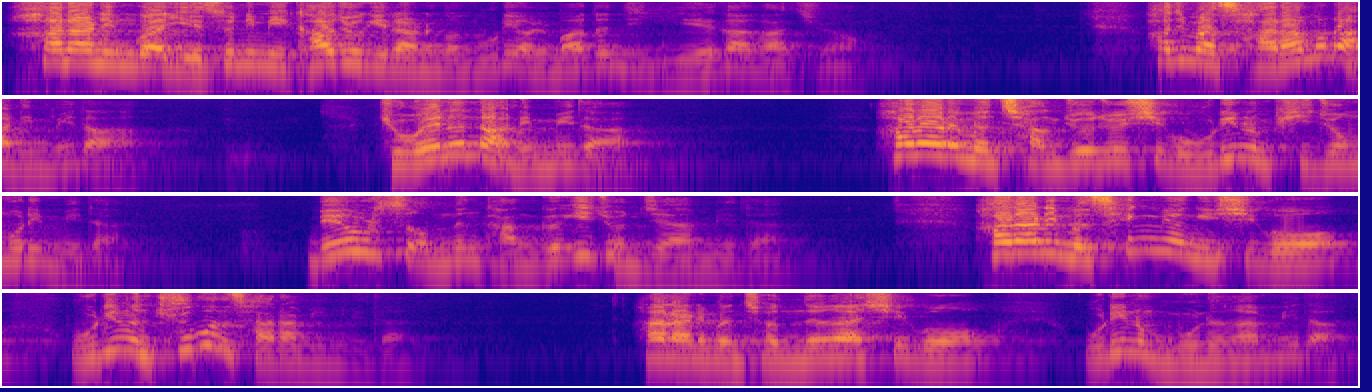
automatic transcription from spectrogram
하나님과 예수님이 가족이라는 건 우리 얼마든지 이해가 가죠. 하지만 사람은 아닙니다. 교회는 아닙니다. 하나님은 창조주시고 우리는 피조물입니다. 메울 수 없는 간극이 존재합니다. 하나님은 생명이시고 우리는 죽은 사람입니다. 하나님은 전능하시고 우리는 무능합니다.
